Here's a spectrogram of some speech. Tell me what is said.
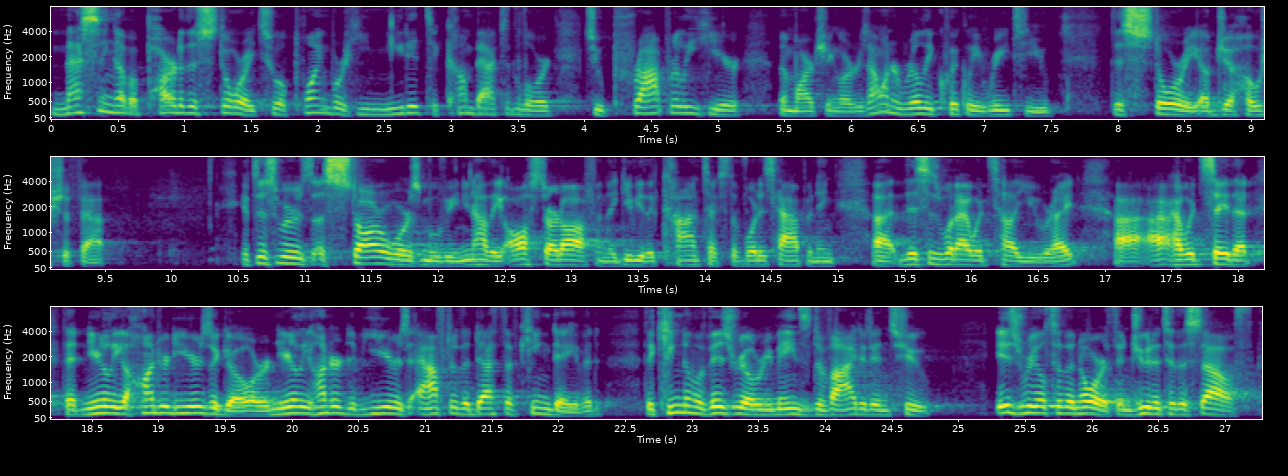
messing up a part of the story to a point where he needed to come back to the Lord to properly hear the marching orders. I want to really quickly read to you this story of Jehoshaphat. If this was a Star Wars movie, and you know how they all start off and they give you the context of what is happening, uh, this is what I would tell you, right? Uh, I would say that, that nearly 100 years ago, or nearly 100 of years after the death of King David, the kingdom of Israel remains divided in two. Israel to the north and Judah to the south.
